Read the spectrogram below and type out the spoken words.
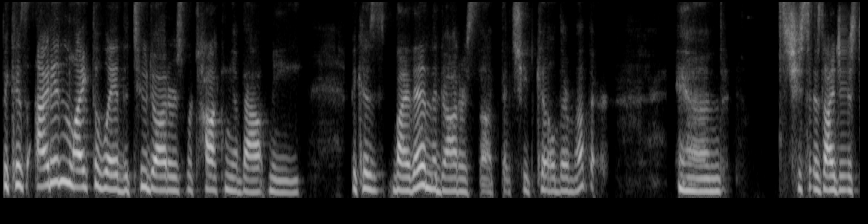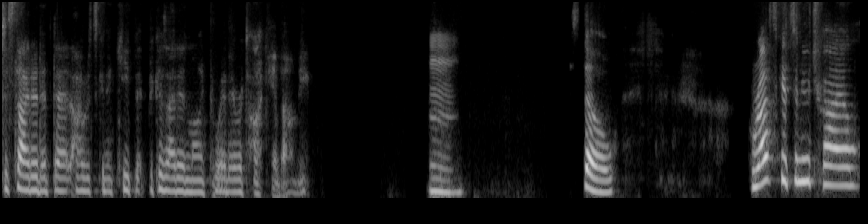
Because I didn't like the way the two daughters were talking about me, because by then the daughters thought that she'd killed their mother. And she says, I just decided that, I was going to keep it because I didn't like the way they were talking about me. Mm. So Russ gets a new trial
